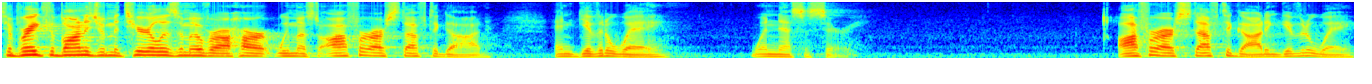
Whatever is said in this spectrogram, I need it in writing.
To break the bondage of materialism over our heart, we must offer our stuff to God and give it away when necessary. Offer our stuff to God, and give it away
